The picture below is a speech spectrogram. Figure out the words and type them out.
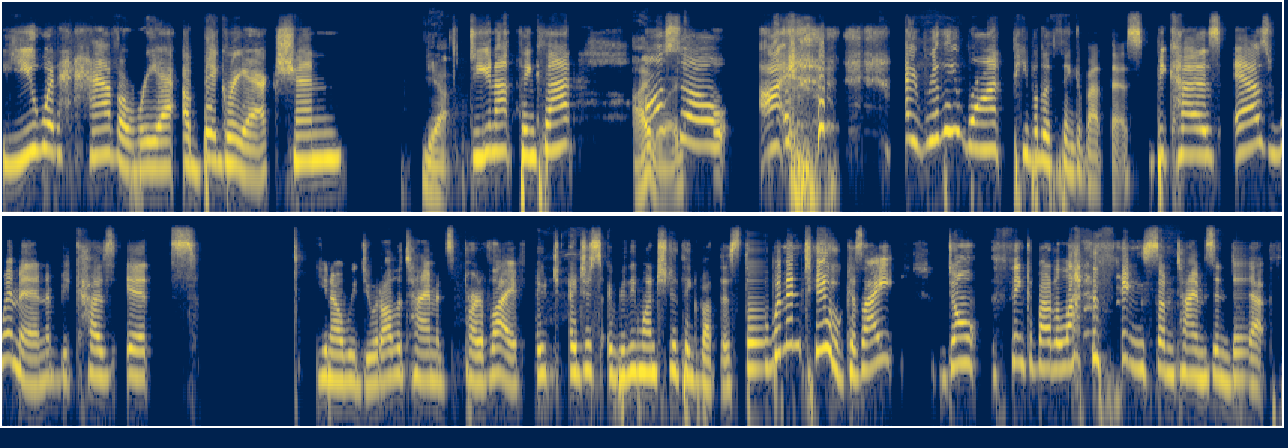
you would have a rea- a big reaction? Yeah, do you not think that? I would. I i really want people to think about this because as women because it's you know we do it all the time it's part of life i, I just i really want you to think about this. The women too because i don't think about a lot of things sometimes in depth.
